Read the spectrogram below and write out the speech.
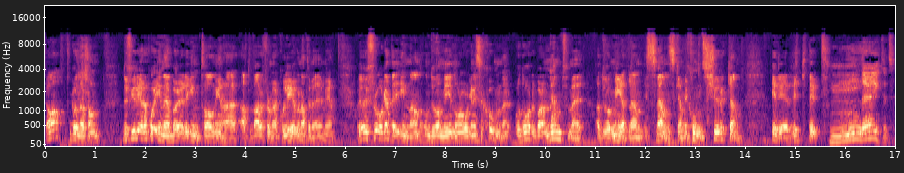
Ja, Gunnarsson. Du fick ju reda på innan jag började intagningen här att varför de här kollegorna till mig är med. Och jag har ju frågat dig innan om du var med i några organisationer och då har du bara nämnt för mig att du var medlem i Svenska Missionskyrkan. Är det riktigt? Mm, det är riktigt.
